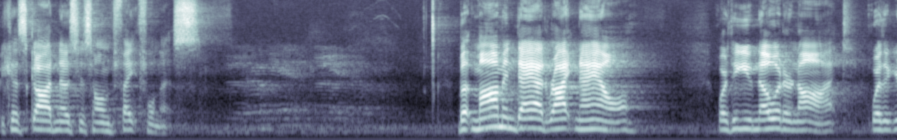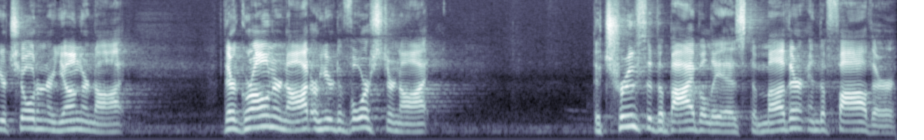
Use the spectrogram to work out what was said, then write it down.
Because God knows his own faithfulness. But mom and dad, right now, whether you know it or not, whether your children are young or not, they're grown or not, or you're divorced or not, the truth of the Bible is the mother and the father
